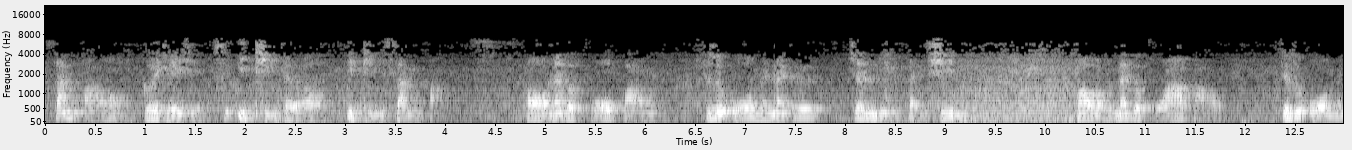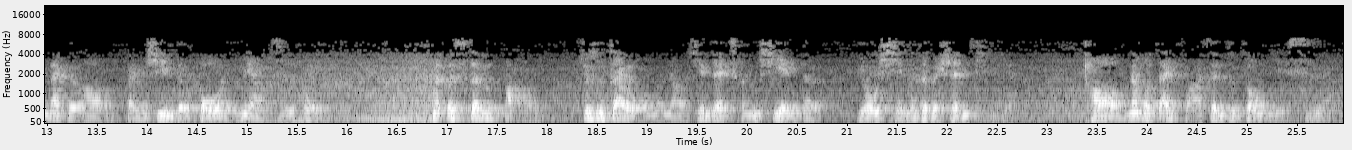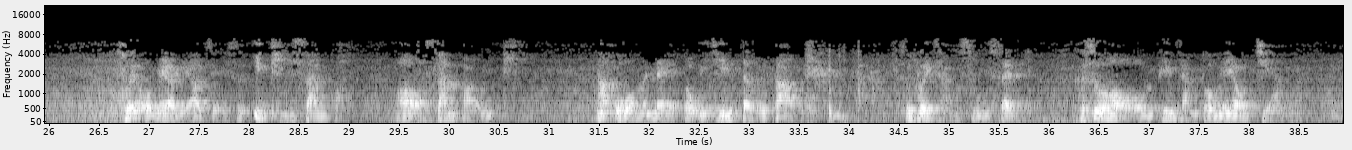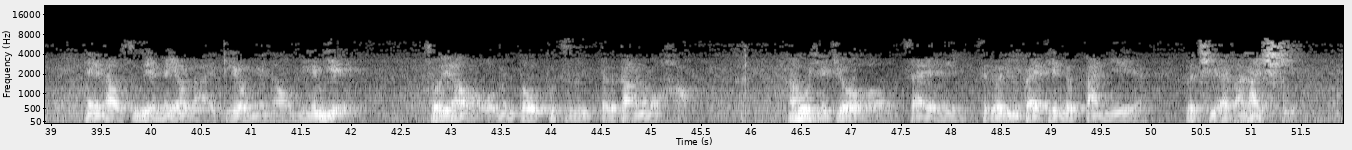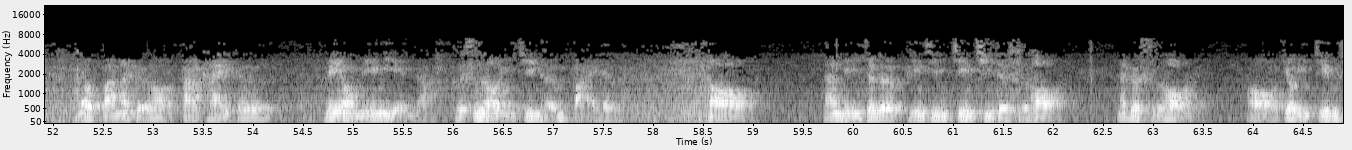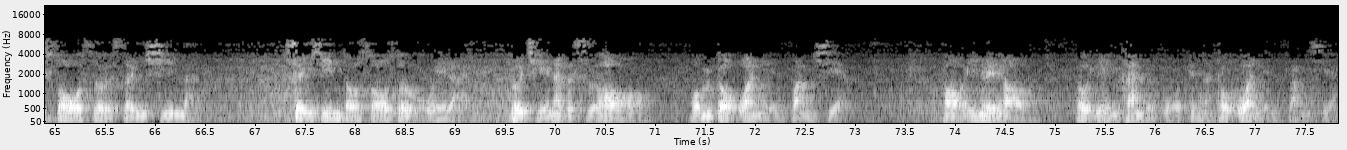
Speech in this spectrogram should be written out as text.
三宝哦，各位写是一体的哦，一体三宝。哦，那个佛宝就是我们那个真如本性。哦，那个华宝就是我们那个哈本性的波罗妙智慧，那个身宝就是在我们哦现在呈现的有形的这个身体。哦，那么在法身之中也是啊，所以我们要了解是一体三宝哦，三宝一体。那我们呢都已经得到了，是非常殊胜。可是哦，我们平常都没有讲啊，哎，老师也没有来给我们哦明言，所以哦，我们都不知得到那么好。那或许就哦，在这个礼拜天的半夜啊，就起来把它写。然后把那个哦大概的没有明眼呐，可是哦已经很白了哦。当你这个平心静气的时候，那个时候哦就已经收摄身心了，身心都收摄回来，而且那个时候我们都万年放下哦，因为哈都眼看着佛灯啊，都万年放下，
